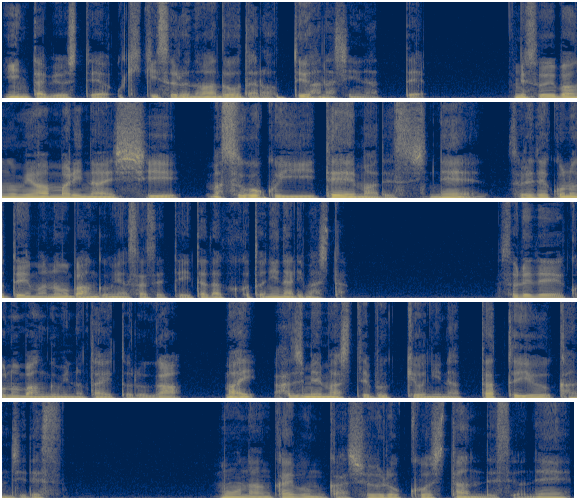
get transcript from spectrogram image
インタビューしてお聞きするのはどうだろうっていう話になって、でそういう番組はあんまりないし、まあ、すごくいいテーマですしね、それでこのテーマの番組をさせていただくことになりました。それでこの番組のタイトルが、舞、はじめまして仏教になったという感じです。もう何回分か収録をしたんですよね。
